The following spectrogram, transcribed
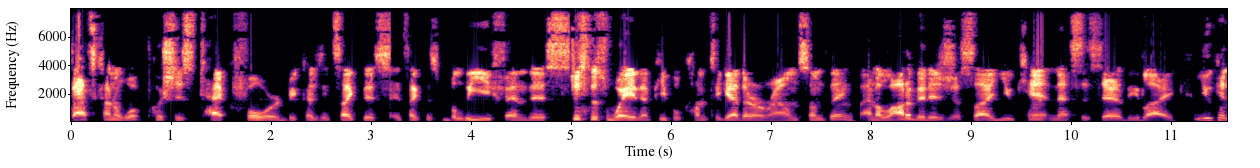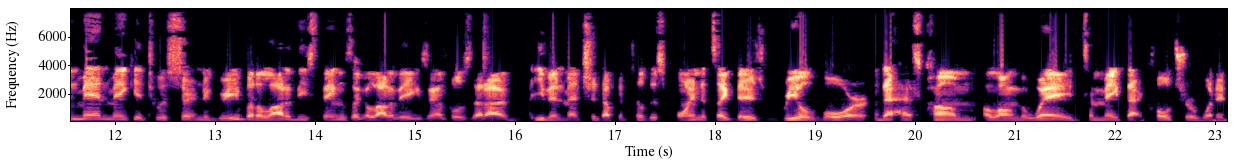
that's kind of what pushes tech forward because it's like this it's like this belief and this just this way that people come together around something. And a lot of it is just like you can't necessarily like you can man make it to a certain degree, but a lot of these things, like a lot of the examples that I've even mentioned up until this point. It's like there's real lore that has come along the way to make that culture what it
